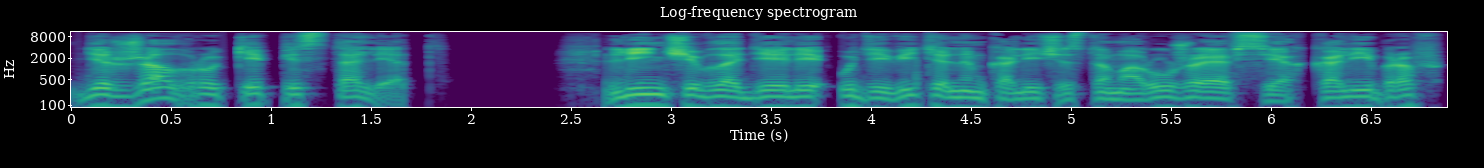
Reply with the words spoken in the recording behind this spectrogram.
держал в руке пистолет. Линчи владели удивительным количеством оружия всех калибров,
